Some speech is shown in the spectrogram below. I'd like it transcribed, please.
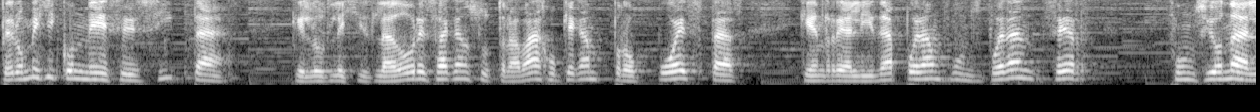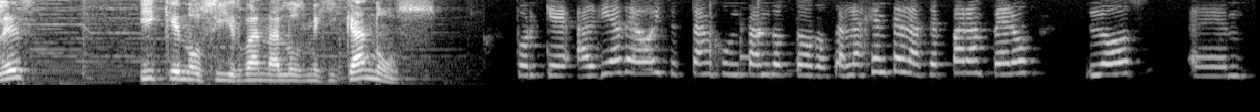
Pero México necesita que los legisladores hagan su trabajo, que hagan propuestas que en realidad puedan, puedan ser funcionales y que nos sirvan a los mexicanos. Porque al día de hoy se están juntando todos. A la gente la separan, pero los, em,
